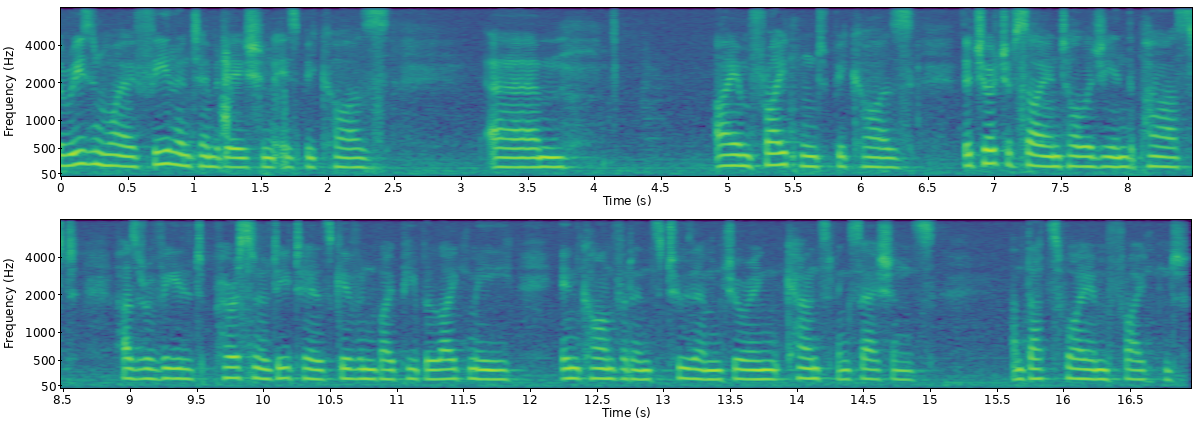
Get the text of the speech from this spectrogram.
the reason why I feel intimidation is because um, I am frightened because the Church of Scientology in the past has revealed personal details given by people like me in confidence to them during counselling sessions. And that's why I'm frightened.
